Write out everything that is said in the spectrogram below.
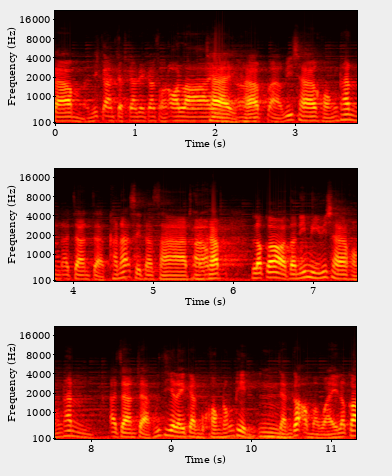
กรรม อันนี้การจัดการเรียนการสอนออนไลน์ใช่ครับอ่าวิชาของท่านอาจารย์จากคณะเศรษฐศาสตร์ครับนะครับ แล้วก็ตอนนี้มีวิชาของท่านอาจารย์จากวิทยาลัยการปกครองท้องถิ่นอืมอาจารย์ก็เอามาไว้ แล้วก็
